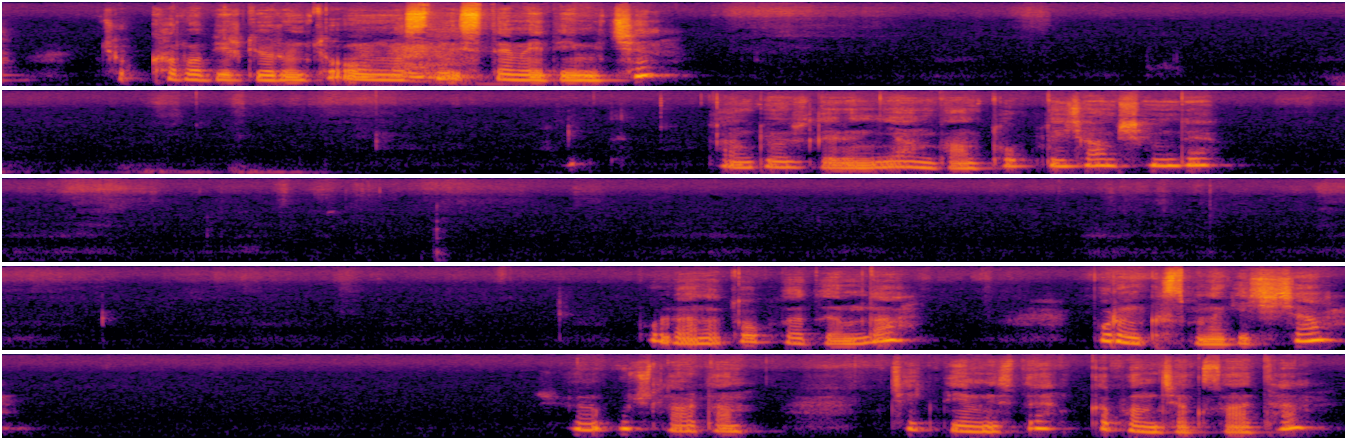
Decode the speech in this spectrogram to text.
çok kaba bir görüntü olmasını istemediğim için. Ben gözlerin yandan toplayacağım şimdi. Topladığımda burun kısmına geçeceğim. Şöyle uçlardan çektiğimizde kapanacak zaten.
